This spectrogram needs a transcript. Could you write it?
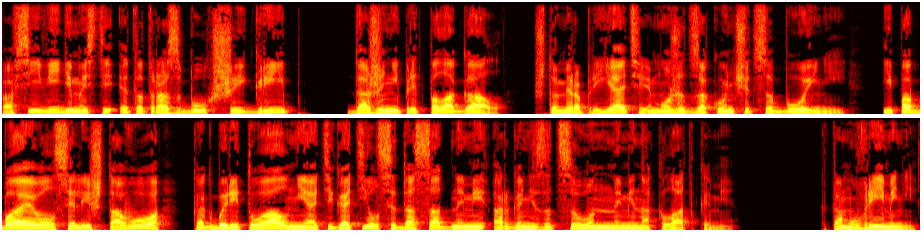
По всей видимости, этот разбухший гриб даже не предполагал, что мероприятие может закончиться бойней, и побаивался лишь того, как бы ритуал не отяготился досадными организационными накладками. К тому времени,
